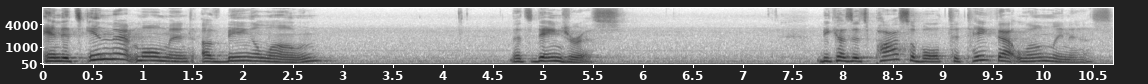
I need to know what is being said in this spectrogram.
And it's in that moment of being alone that's dangerous. Because it's possible to take that loneliness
